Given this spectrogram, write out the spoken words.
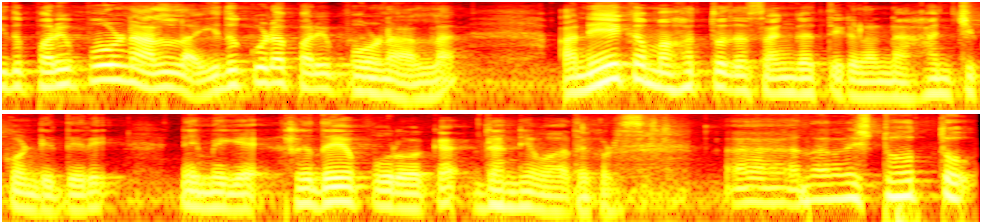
ಇದು ಪರಿಪೂರ್ಣ ಅಲ್ಲ, ಇದು ಕೂಡ ಪರಿಪೂರ್ಣ ಅಲ್ಲ. ಅನೇಕ ಮಹತ್ವದ ಸಂಗತಿಗಳನ್ನು ಹಂಚಿಕೊಂಡಿದ್ದೀರಿ. ನಿಮಗೆ ಹೃದಯಪೂರ್ವಕ ಧನ್ಯವಾದಗಳು ಸರ್. ನಾನು ಇಷ್ಟು ಹೊತ್ತು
